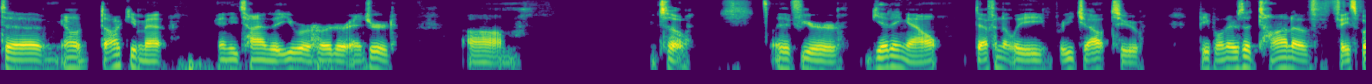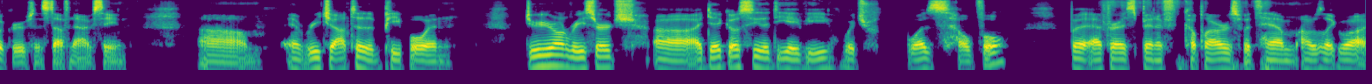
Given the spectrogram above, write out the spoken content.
to you know document any time that you were hurt or injured. Um, so if you're getting out, definitely reach out to people. And There's a ton of Facebook groups and stuff now I've seen, um, and reach out to people and do your own research. Uh, I did go see the DAV, which was helpful. But after I spent a couple hours with him, I was like, well,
